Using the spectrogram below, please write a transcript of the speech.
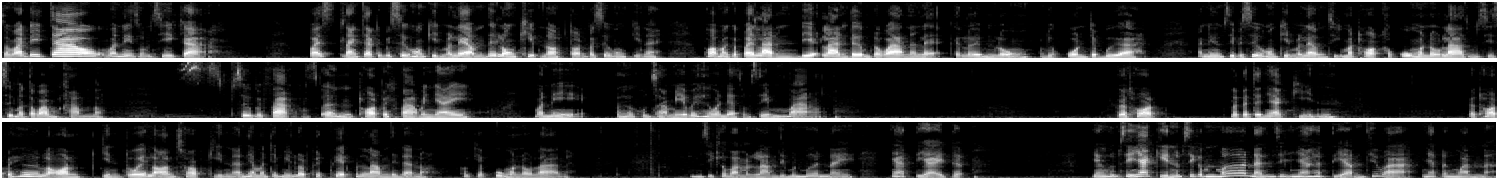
สวัสดีเจ้า วันนี้สมศรีกะไปหลังจากที่ไปซื้อของกินมาแล้วได้ลงคลิปเนาะตอนไปซื้อของกินไงเพราะมันก็ไปร้านเดียร้านเดิมตะวันนั่นแหละก็เลยหลงเดี๋ยวกวนจะเบื่อ อันนี้สมศรีไปซื้อของกินมาแล้วสมศรีมาถอดข้าวกุ้งมโนราสมศรีซื้อมาตะวันคำเนาะซื้อไปฝากเอ้นถอดไปฝากมันใหญ่วันนี้เออคุณสามีไปเฮอวันเนี้ยสมศรีมันบางก็ถอดแล้วก็จะแยกกิน ก็ถอดไปให้ละออนกินตัวละออนชอบกินอันเนี้ยมันจะมีรสเผ็ดๆมันลำดิแหละเนาะเขาเก็บกุ้งมันโนราเนี่ยสมศรีก็ว่ามันลำดิมันเมื่อนไหนญาเตี๋ยไอเถอะอย่างสมศรียากินสมศรีก็มันเมื่อนไหนะสมศรียาเตรียมที่ว่าญาตั้งวันน่ะ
